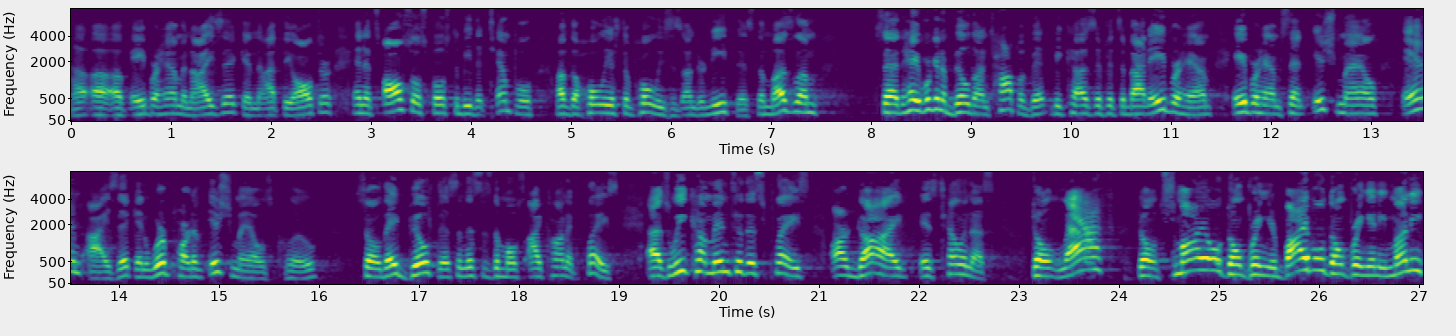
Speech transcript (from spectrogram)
uh, uh, of Abraham and Isaac and at the altar. And it's also supposed to be the temple of the holiest of holies is underneath this. The Muslim said, hey, we're going to build on top of it because if it's about Abraham, Abraham sent Ishmael and Isaac, and we're part of Ishmael's clue. So they built this, and this is the most iconic place. As we come into this place, our guide is telling us don't laugh, don't smile, don't bring your Bible, don't bring any money,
